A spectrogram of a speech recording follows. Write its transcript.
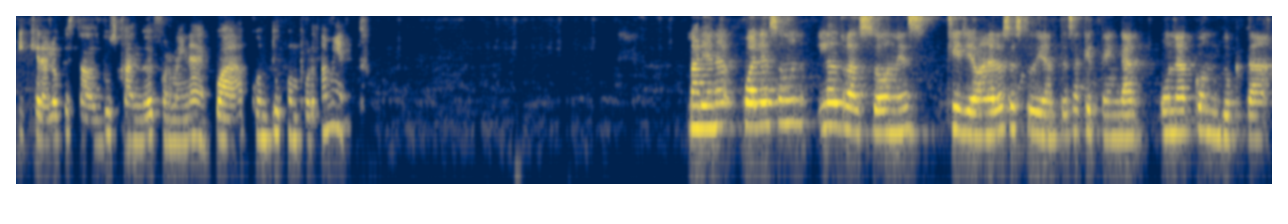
y qué era lo que estabas buscando de forma inadecuada con tu comportamiento. Mariana, ¿cuáles son las razones que llevan a los estudiantes a que tengan una conducta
